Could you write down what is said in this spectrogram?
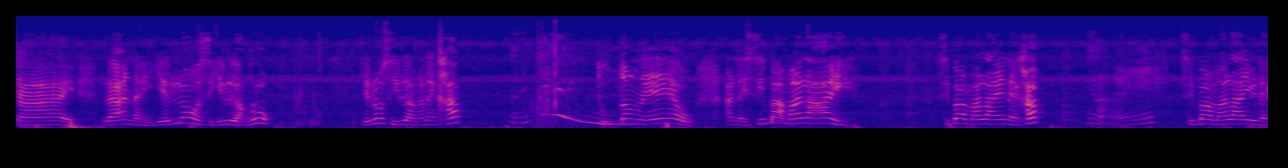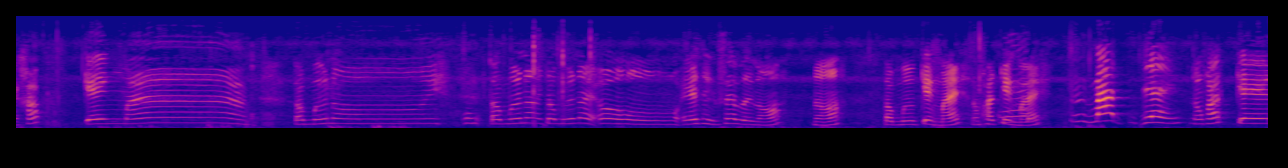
ใช่ แล้วอันไหนเยลโล่สีเหลืองลูก เยลโล่สีเหลืองอันไหนครับ ถูกต้องแล้ว อันไหนซิบ้าม้าลายซิบ้าม้าลายอันไหนครับ ไหนซิบ้าม้าลายอยู่ไหนครับ เก่งมากตบมือหน่อยตบมือหน่อยตบมือหน่อย โอ้เอะถึงเส้นเลยเนาะ เนาะตบมือเก่งไหมน้องพัดเก่งไหมบ้านเจ๊งน้องพัดเก่ง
